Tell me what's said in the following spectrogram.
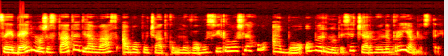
Цей день може стати для вас або початком нового світлого шляху, або обернутися чергою неприємностей,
